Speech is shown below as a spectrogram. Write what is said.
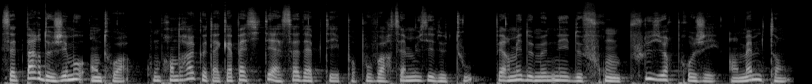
Cette part de Gémeaux en toi comprendra que ta capacité à s'adapter pour pouvoir s'amuser de tout permet de mener de front plusieurs projets en même temps,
